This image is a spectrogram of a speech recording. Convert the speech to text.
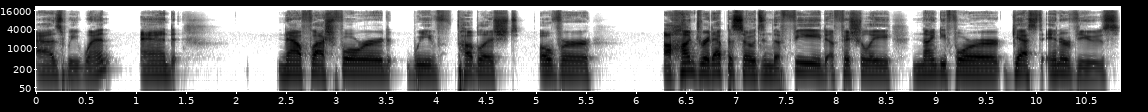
as we went. And now, flash forward, we've published over a hundred episodes in the feed, officially 94 guest interviews.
